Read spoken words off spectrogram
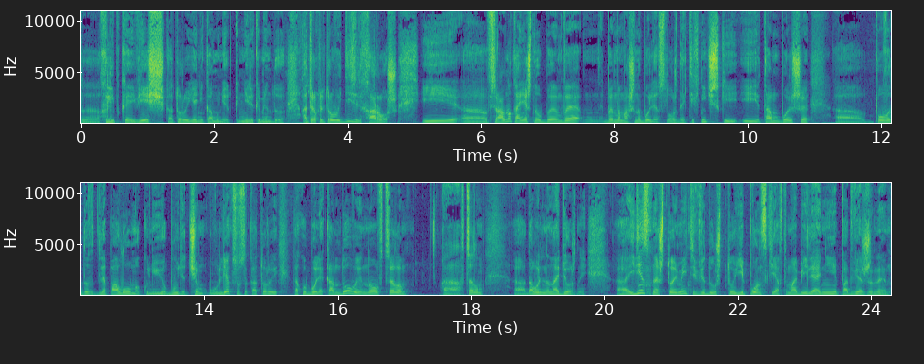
э, хлипкая вещь, которую я никому не, не рекомендую. А трехлитровый дизель хорош. И все равно, конечно, у BMW, BMW машина более сложная технически, и там больше э, поводов для поломок у нее будет, чем у Lexus, который такой более кондовый, но в целом, э, в целом э, довольно надежный. Э, Единственное, что имейте в виду, что японские автомобили, они подвержены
